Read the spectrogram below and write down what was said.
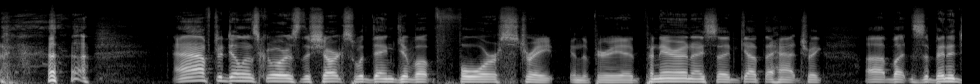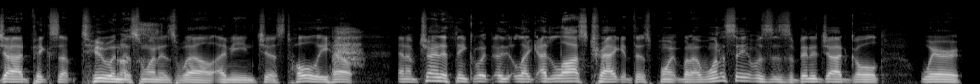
after Dillon scores, the Sharks would then give up four straight in the period. Panarin, I said, got the hat trick, uh, but Zibanejad picks up two in this one as well. I mean, just holy hell and I'm trying to think what uh, like I lost track at this point, but I want to say it was a Zibanejad goal where,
